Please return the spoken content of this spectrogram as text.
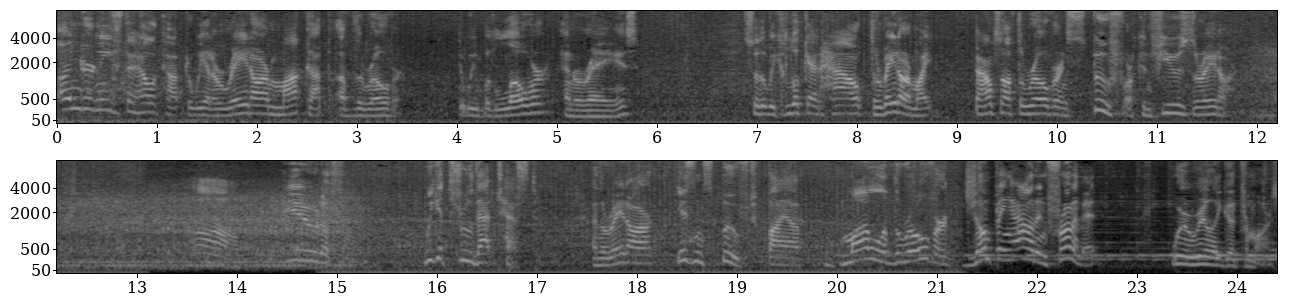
Underneath the helicopter, we had a radar mock-up of the rover that we would lower and raise so that we could look at how the radar might bounce off the rover and spoof or confuse the radar. Beautiful. We get through that test, and the radar isn't spoofed by a model of the rover jumping out in front of it. We're really good for Mars.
